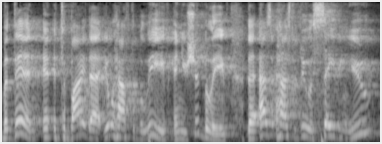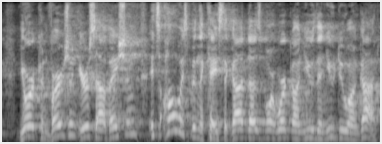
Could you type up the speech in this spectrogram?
But then, to buy that, you'll have to believe, and you should believe, that as it has to do with saving you, your conversion, your salvation, it's always been the case that God does more work on you than you do on God.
